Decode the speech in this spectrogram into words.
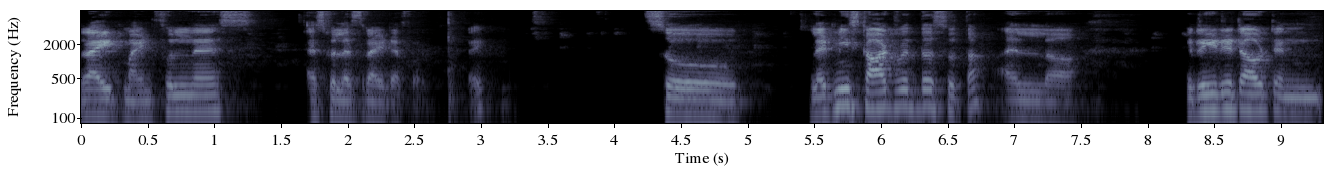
right mindfulness as well as right effort. Right. So let me start with the sutta. I'll uh, read it out, and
